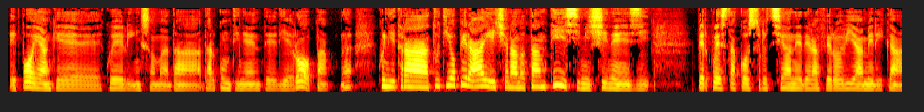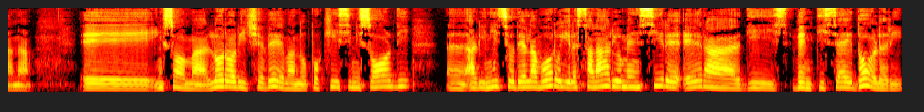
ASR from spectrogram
e poi anche quelli insomma da, dal continente di Europa. Eh? Quindi tra tutti gli operai c'erano tantissimi cinesi per questa costruzione della ferrovia americana. E, insomma, loro ricevevano pochissimi soldi all'inizio del lavoro il salario mensile era di 26 dollari,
